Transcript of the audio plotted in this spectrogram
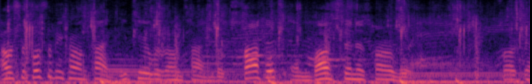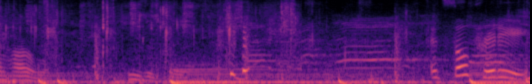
I was supposed to be here on time. ETA was on time, but traffic in Boston is horrible. Fucking horrible. Jesus Christ. It's so pretty.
